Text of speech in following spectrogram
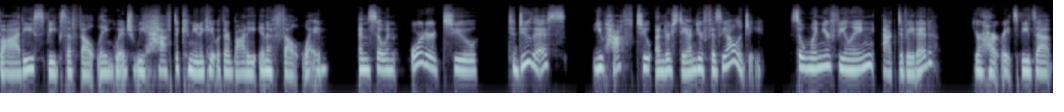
body speaks a felt language. We have to communicate with our body in a felt way. And so in order to to do this, you have to understand your physiology. So when you're feeling activated, your heart rate speeds up,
